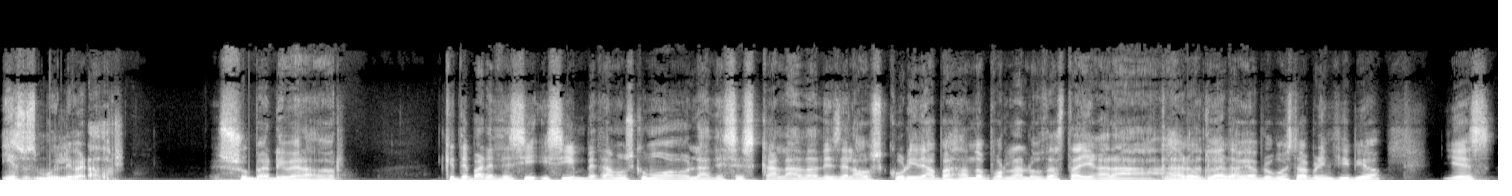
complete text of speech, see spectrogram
Y eso es muy liberador. Es súper liberador. ¿Qué te parece si, si empezamos como la desescalada desde la oscuridad pasando por la luz hasta llegar a, lo que te había propuesto al principio? Y es,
